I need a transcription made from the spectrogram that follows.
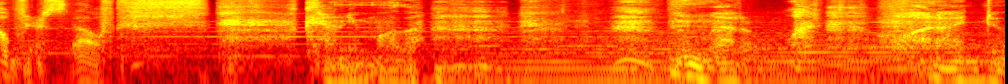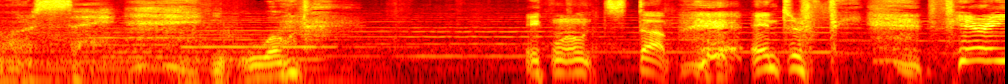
Help yourself. Can you, mother? No matter what, what I do or say, you won't. You won't stop interfering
